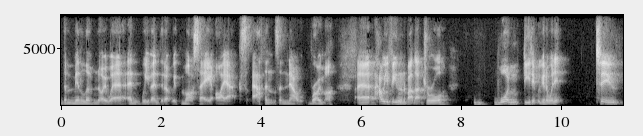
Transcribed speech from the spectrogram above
the middle of nowhere, and we've ended up with Marseille, Ajax, Athens, and now Roma. Uh, how are you feeling about that draw? One, do you think we're going to win it? Two,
